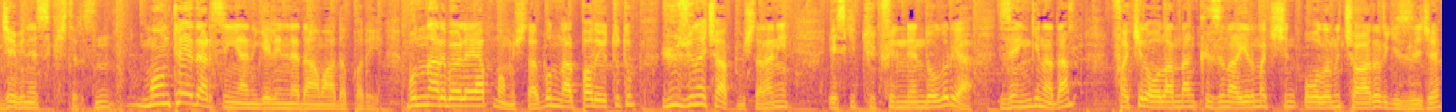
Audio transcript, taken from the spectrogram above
cebine sıkıştırırsın. Monte edersin yani gelinle damada parayı. Bunlar böyle yapmamışlar. Bunlar parayı tutup yüzüne çarpmışlar. Hani eski Türk filmlerinde olur ya zengin adam fakir oğlandan kızını ayırmak için oğlanı çağırır gizlice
